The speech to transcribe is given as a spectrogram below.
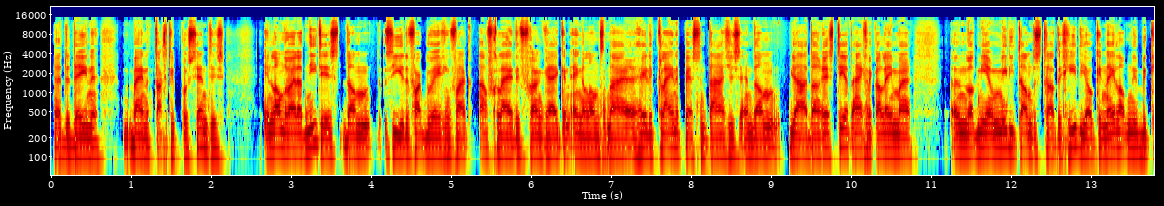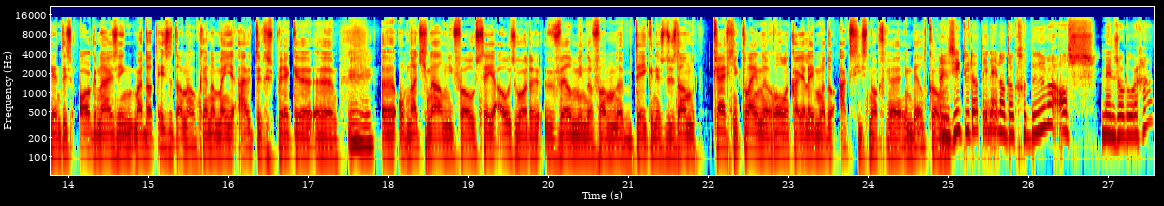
de Denen, bijna 80% is. In landen waar dat niet is, dan zie je de vakbeweging vaak afgeleid in Frankrijk en Engeland naar hele kleine percentages. En dan, ja, dan resteert eigenlijk alleen maar een wat meer militante strategie... die ook in Nederland nu bekend is, organizing. Maar dat is het dan ook. Hè. Dan ben je uit de gesprekken uh, mm uh, op nationaal niveau. CAO's worden veel minder van uh, betekenis. Dus dan krijg je een kleine rol... en kan je alleen maar door acties nog in beeld komen. En ziet u dat in Nederland ook gebeuren als men zo doorgaat?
